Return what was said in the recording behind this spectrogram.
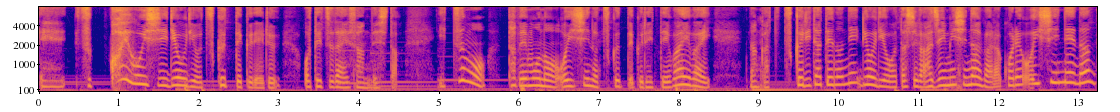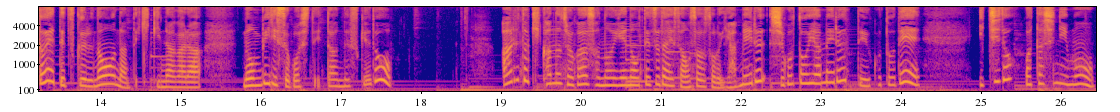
えー、すっごい美味しい料理を作ってくれるお手伝いさんでした。いつも食べ物を美味しいの作ってくれて、ワイワイ、なんか作りたてのね、料理を私が味見しながら、これ美味しいね、なんどうやって作るの？なんて聞きながら、のんびり過ごしていたんですけど、ある時彼女がその家のお手伝いさんをそろそろ辞める、仕事を辞めるっていうことで、一度私にも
